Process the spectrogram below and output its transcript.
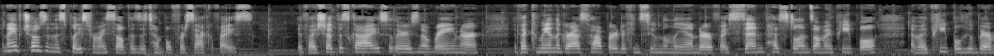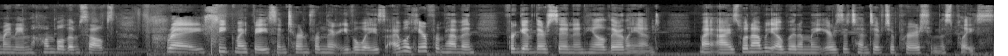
and I have chosen this place for myself as a temple for sacrifice. If I shut the sky so there is no rain, or if I command the grasshopper to consume the land, or if I send pestilence on my people, and my people who bear my name humble themselves, pray, seek my face, and turn from their evil ways, I will hear from heaven, forgive their sin, and heal their land. My eyes will now be open and my ears attentive to prayers from this place.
